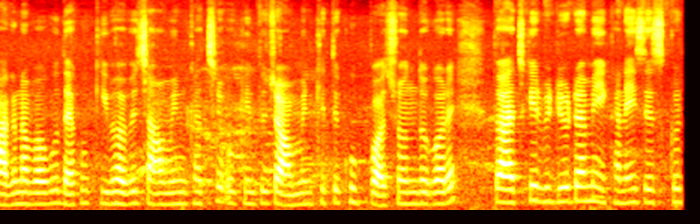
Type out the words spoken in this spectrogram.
ভাগনাবাবু। দেখো কীভাবে চাউমিন খাচ্ছে। ও কিন্তু চাউমিন খেতে খুব পছন্দ করে। তো আজকের ভিডিওটা আমি এখানেই শেষ করছি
